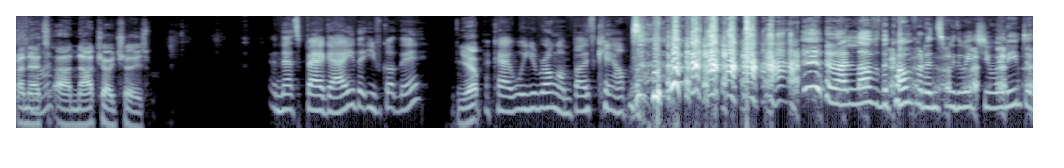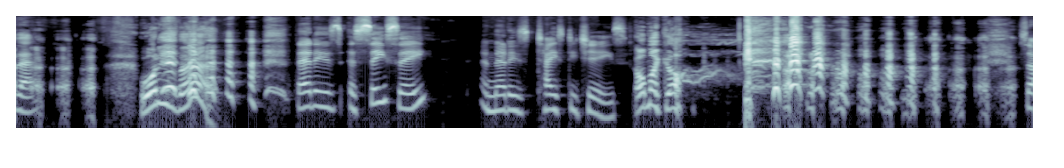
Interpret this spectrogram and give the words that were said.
and that's uh, nacho cheese. And that's bag A that you've got there? Yep. Okay, well, you're wrong on both counts. and I love the confidence with which you went into that. What is that? That is a CC and that is tasty cheese. oh my god! So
